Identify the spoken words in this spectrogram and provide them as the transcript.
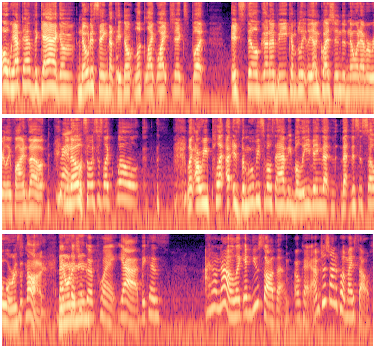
oh, we have to have the gag of noticing that they don't look like white chicks, but it's still gonna be completely unquestioned and no one ever really finds out. You know? So it's just like, well. Like, are we? Pla- uh, is the movie supposed to have me believing that that this is so, or is it not? You that's know what I such mean? a good point. Yeah, because I don't know. Like, if you saw them, okay, I'm just trying to put myself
